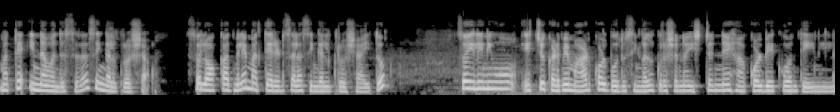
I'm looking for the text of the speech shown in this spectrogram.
ಮತ್ತು ಇನ್ನೂ ಒಂದು ಸಲ ಸಿಂಗಲ್ ಕ್ರೋಶ. ಸೊ, ಲಾಕ್ ಆದಮೇಲೆ ಮತ್ತೆ ಎರಡು ಸಲ ಸಿಂಗಲ್ ಕ್ರೋಶ ಆಯಿತು. ಸೊ, ಇಲ್ಲಿ ನೀವು ಹೆಚ್ಚು ಕಡಿಮೆ ಮಾಡ್ಕೊಳ್ಬೋದು ಸಿಂಗಲ್ ಕ್ರೋಶನ ಇಷ್ಟನ್ನೇ ಹಾಕ್ಕೊಳ್ಬೇಕು ಅಂತ ಏನಿಲ್ಲ.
